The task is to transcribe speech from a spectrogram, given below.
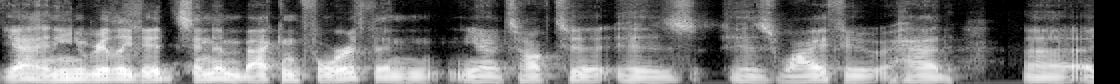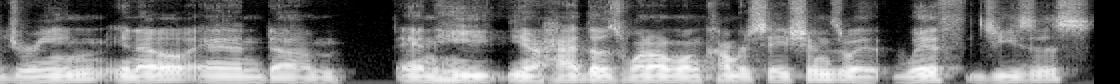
Yeah, and he really did send him back and forth, and you know, talk to his his wife who had uh, a dream, you know, and um, and he you know had those one on one conversations with with Jesus,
